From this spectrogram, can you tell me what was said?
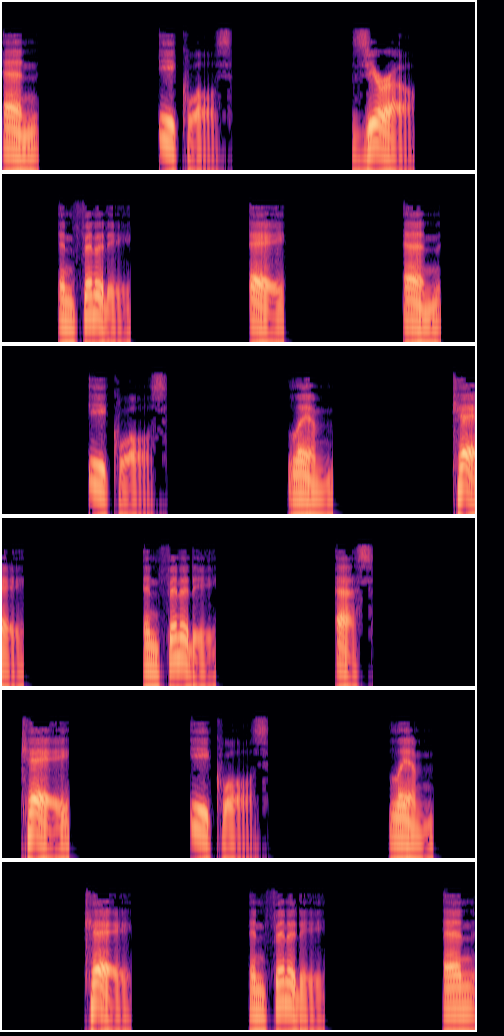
n equals 0 infinity a n equals lim k infinity s k equals lim k infinity n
